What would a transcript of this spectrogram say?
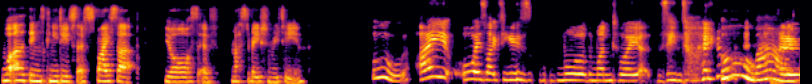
What other things can you do to sort of spice up your sort of masturbation routine? Oh, I always like to use more than one toy at the same time. Oh, wow. so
